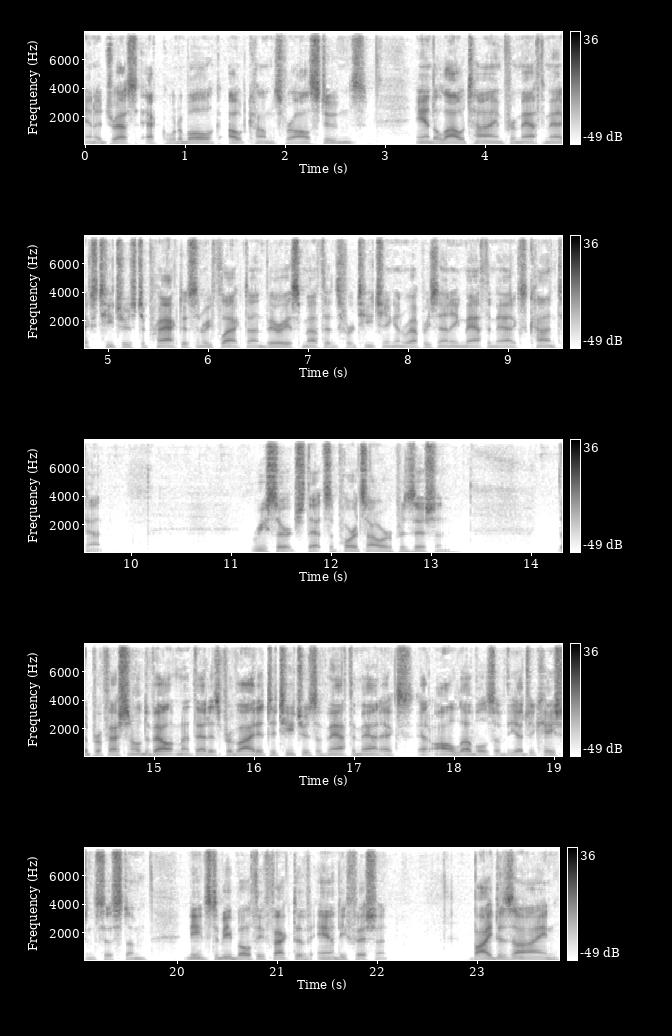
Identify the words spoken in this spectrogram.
and address equitable outcomes for all students, and allow time for mathematics teachers to practice and reflect on various methods for teaching and representing mathematics content. Research that supports our position. The professional development that is provided to teachers of mathematics at all levels of the education system needs to be both effective and efficient. By design,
